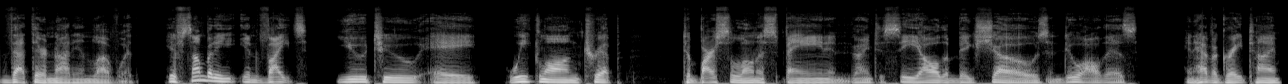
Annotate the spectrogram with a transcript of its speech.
that they're not in love with. If somebody invites you to a week long trip to Barcelona, Spain, and going to see all the big shows and do all this and have a great time,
